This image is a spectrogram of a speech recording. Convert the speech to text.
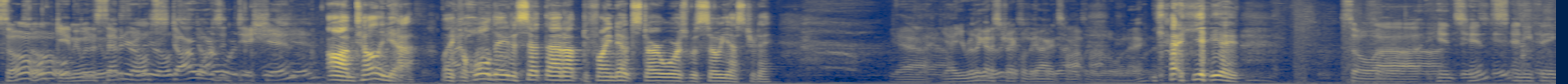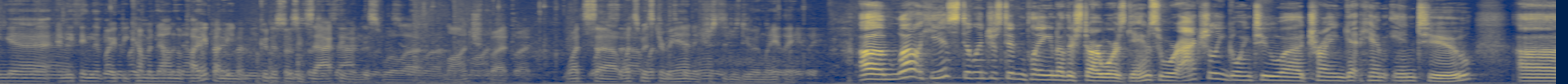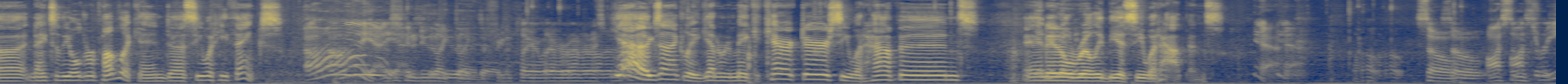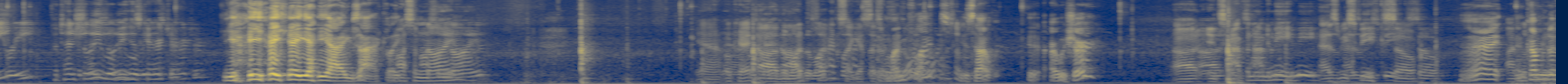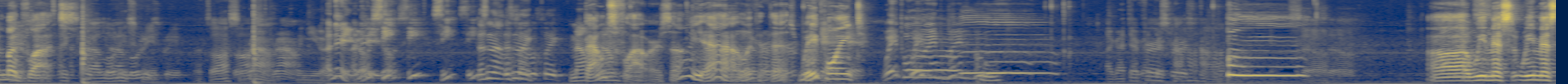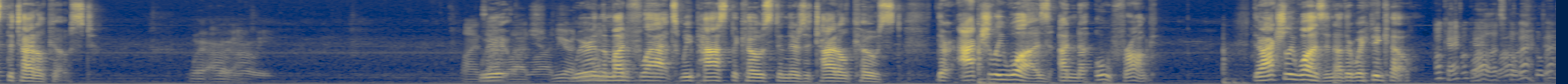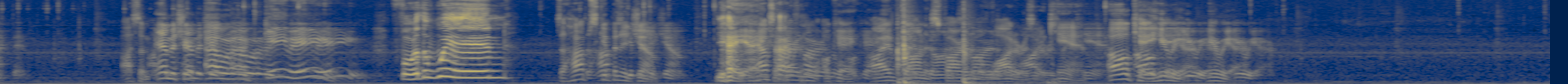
So, gaming with a seven-year-old Star Wars edition. Oh, I'm telling you, like a whole day to set that up to find out Star Wars was so yesterday. Yeah. Yeah. You really got to strike while the iron's hot with a little one, eh? Yeah, yeah, yeah. So, uh, hints, hints. Anything, uh, anything that might be coming down the pipe. I mean, goodness knows exactly when this will uh, launch. But what's uh, what's Mr. Man interested in doing lately? Um, well, he is still interested in playing another Star Wars game, so we're actually going to uh, try and get him into uh, Knights of the Old Republic and uh, see what he thinks. Oh, yeah, yeah. He's just gonna do like the, the free to play or whatever on it. I. Yeah, exactly. Get him to make a character, see what happens, and it'll really be a see what happens. Yeah. Oh. So, Awesome, 3, potentially, will be his character? Yeah, yeah, yeah, yeah, yeah, exactly. Awesome 9? Yeah, okay. Uh, the Mud Flats, I guess that's where we're Mud going. Flats? Awesome. Is that? Are we sure? Uh, it's happening to me as we speak, so All right, I'm, looking coming to the a Mud fantastic, Flats. Uh, loading screen. That's awesome. Round. When you, uh, there you go. See? See? See? Doesn't that look like Mount Bounce Mount- flowers. Oh yeah, look at this. Waypoint. okay. Waypoint. Woo. I got there first. Ha, ha, ha. Boom. So, Uh, we missed we missed the tidal coast. where are we? Lines We're- out. We are We're in the mud flats. We passed the coast, and there's a tidal coast. There actually was an oh frog. There actually was another way to go. Okay, well, let's go back then. Awesome. Amateur, hour gaming. For the win. It's a hop, skip, and a jump. Yeah, yeah, How far? exactly. In the, okay, I've gone as far into the water as I can. Okay, here we are. Here we are.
